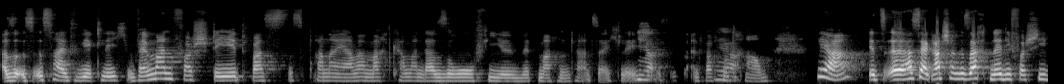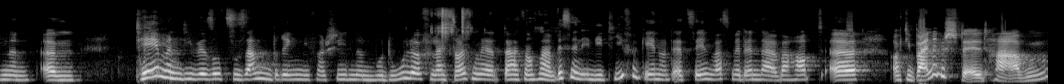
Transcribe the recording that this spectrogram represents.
also es ist halt wirklich, wenn man versteht, was das Pranayama macht, kann man da so viel mitmachen tatsächlich tatsächlich. Ja. Es ist einfach ja. ein Traum. Ja, jetzt äh, hast du ja gerade schon gesagt, ne, die verschiedenen ähm, Themen, die wir so zusammenbringen, die verschiedenen Module. Vielleicht sollten wir da noch mal ein bisschen in die Tiefe gehen und erzählen, was wir denn da überhaupt äh, auf die Beine gestellt haben,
